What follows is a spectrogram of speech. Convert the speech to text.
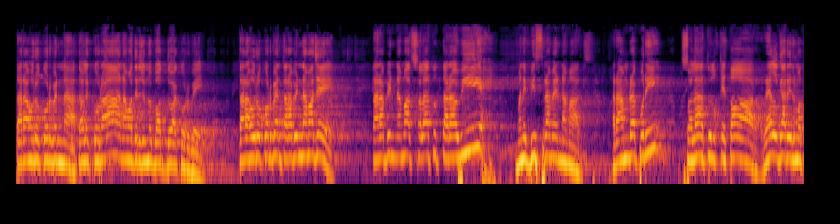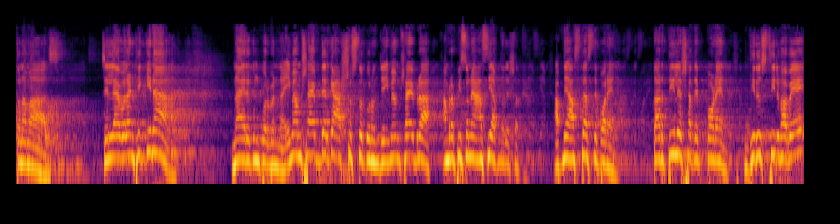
তাড়াহুড়ো করবেন না। তাহলে কোরআন আমাদের জন্য বদদোয়া করবে। তাড়াহুড়ো করবেন তারাবির নামাজে? তারাবির নামাজ সলাতুল তারাবিহ মানে বিশ্রামের নামাজ। আর আমরা পড়ি সলাতুল কেতর, রেলগাড়ির মতো নামাজ। চিল্লায় বলেন, ঠিক কিনা? না, এরকম করবেন না। ইমাম সাহেবদেরকে আশ্বস্ত করুন যে, ইমাম সাহেবরা, আমরা পিছনে আসি আপনাদের সাথে। আপনি আস্তে আস্তে পড়েন। তার তিলের সাথে পড়েন। ধীরস্থির ভাবে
